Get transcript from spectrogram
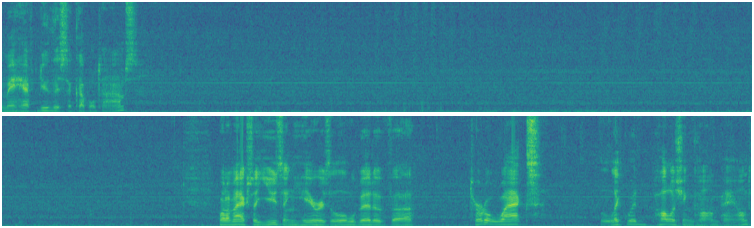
We may have to do this a couple times. What I'm actually using here is a little bit of uh, turtle wax liquid polishing compound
